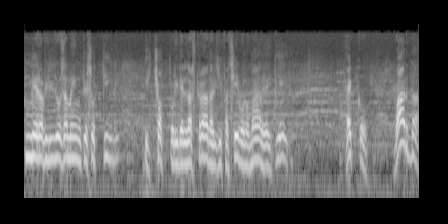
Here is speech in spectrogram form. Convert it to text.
meravigliosamente sottili. I ciottoli della strada gli facevano male ai piedi. Ecco, guarda,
